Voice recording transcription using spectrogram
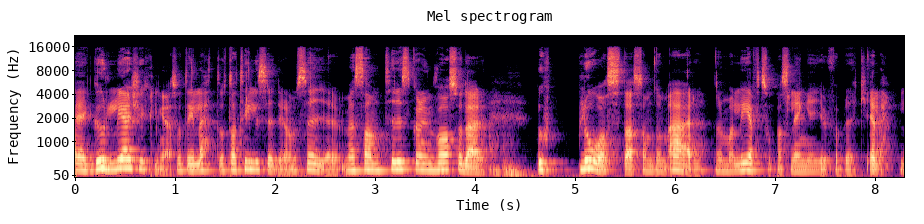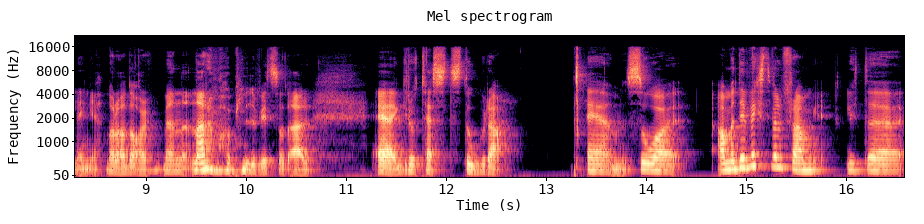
Eh, gulliga kycklingar så att det är lätt att ta till sig det de säger. Men samtidigt ska de vara sådär uppblåsta som de är när de har levt så pass länge i djurfabrik. Eller länge, några dagar. Men när de har blivit sådär eh, groteskt stora. Eh, så ja men det växte väl fram lite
